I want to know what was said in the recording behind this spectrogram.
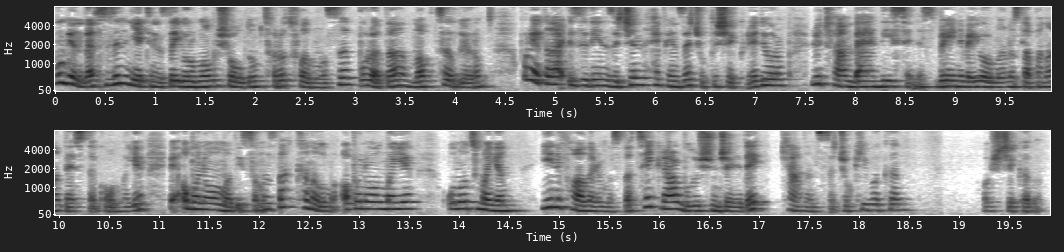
bugün de sizin niyetinizde yorumlamış olduğum tarot falınızı burada noktalıyorum. Buraya kadar izlediğiniz için hepinize çok teşekkür ediyorum. Lütfen beğendiyseniz beğeni ve yorumlarınızla bana destek olmayı ve abone olmadıysanız da kanalıma abone olmayı unutmayın. Yeni fallarımızda tekrar buluşuncaya dek kendinize çok iyi bakın. Hoşçakalın.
